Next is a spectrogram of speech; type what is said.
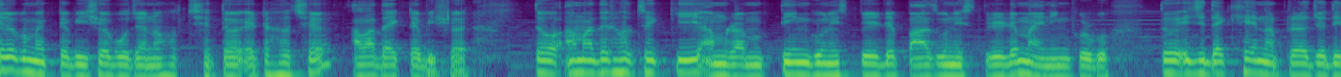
এরকম একটা বিষয় বোঝানো হচ্ছে। তো এটা হচ্ছে আলাদা একটা বিষয়। তো আমাদের হচ্ছে কি, আমরা তিন গুণ স্পিডে পাঁচ গুণ স্পিডে মাইনিং করব। তো এই যে দেখেন, আপনারা যদি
